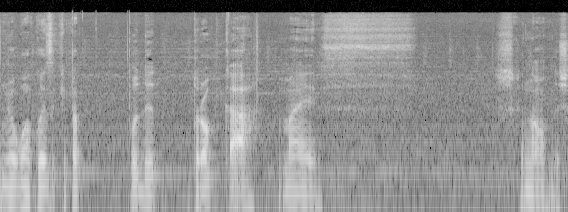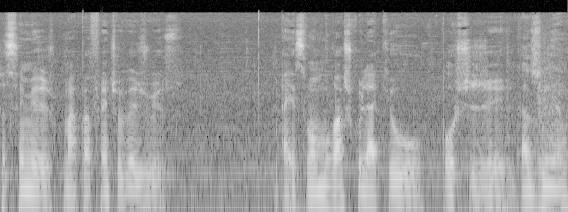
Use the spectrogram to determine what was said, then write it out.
Ver alguma coisa aqui pra poder trocar, mas... Acho que não, deixa assim mesmo. Mais pra frente eu vejo isso. É isso, vamos vasculhar aqui o posto de gasolina.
